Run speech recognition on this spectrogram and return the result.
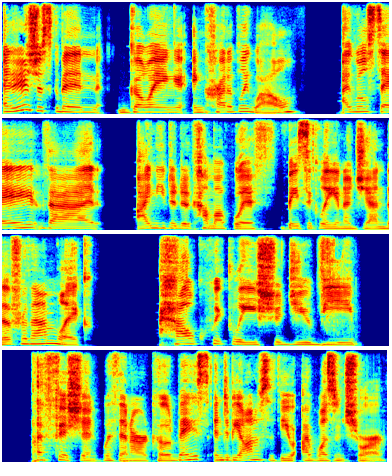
And it has just been going incredibly well. I will say that I needed to come up with basically an agenda for them. Like, how quickly should you be efficient within our code base? And to be honest with you, I wasn't sure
